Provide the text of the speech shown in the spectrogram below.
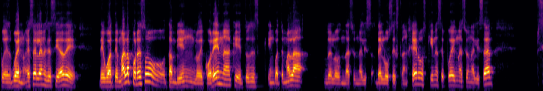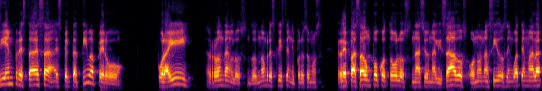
pues bueno, esa es la necesidad de, de, Guatemala, por eso también lo de Corena, que entonces en Guatemala de los, de los extranjeros, quienes se pueden nacionalizar, siempre está esa expectativa, pero por ahí rondan los, los nombres, Cristian, y por eso hemos repasado un poco todos los nacionalizados o no nacidos en Guatemala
